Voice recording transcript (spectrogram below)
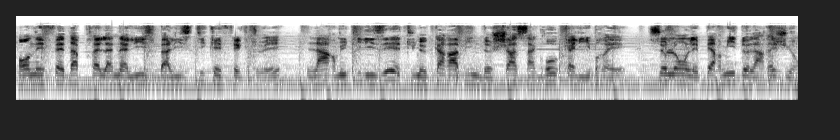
En effet d'après l'analyse balistique effectuée, l'arme utilisée est une carabine de chasse à gros calibre et, selon les permis de la région,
